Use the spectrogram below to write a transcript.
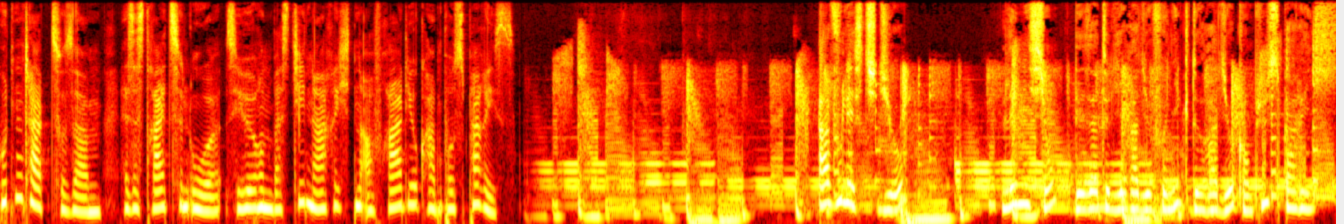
Guten Tag zusammen. Es ist 13 Uhr. Sie hören Bastille Nachrichten auf Radio Campus Paris. À vous les studios, l'émission des ateliers radiophoniques de Radio Campus Paris.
